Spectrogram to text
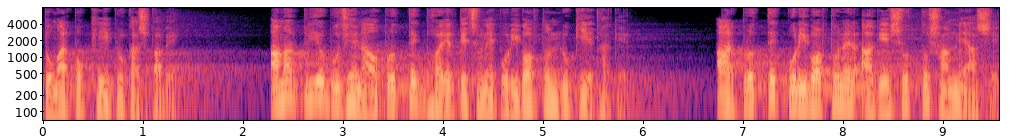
তোমার পক্ষেই প্রকাশ পাবে। আমার প্রিয়, বুঝে নাও, প্রত্যেক ভয়ের পেছনে পরিবর্তন লুকিয়ে থাকে। আর প্রত্যেক পরিবর্তনের আগে সত্য সামনে আসে।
